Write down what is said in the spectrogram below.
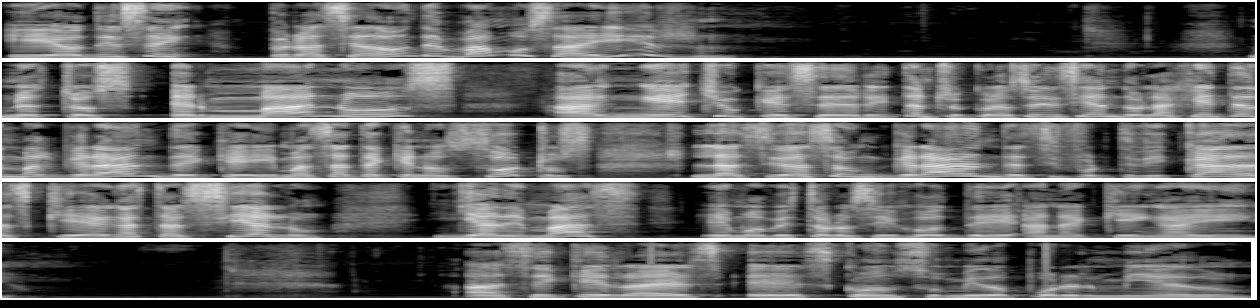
Y ellos dicen, pero ¿hacia dónde vamos a ir? Nuestros hermanos han hecho que se derritan su corazón diciendo, la gente es más grande que, y más alta que nosotros. Las ciudades son grandes y fortificadas que llegan hasta el cielo. Y además hemos visto a los hijos de Anaquín ahí. Así que Israel es consumido por el miedo.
